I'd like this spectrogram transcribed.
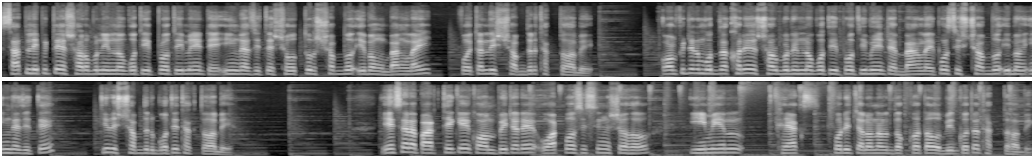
সাতলিপিতে সর্বনিম্ন গতি প্রতি মিনিটে ইংরাজিতে সত্তর শব্দ এবং বাংলায় পঁয়তাল্লিশ শব্দের থাকতে হবে। কম্পিউটার মুদ্রাক্ষরে সর্বনিম্ন গতি প্রতি মিনিটে বাংলায় পঁচিশ শব্দ এবং ইংরেজিতে তিরিশ শব্দের গতি থাকতে হবে। এছাড়া প্রার্থীকে কম্পিউটারে ওয়ার্ড প্রসেসিং সহ ইমেল, ফ্যাক্স পরিচালনার দক্ষতা অভিজ্ঞতা থাকতে হবে।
